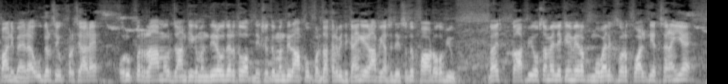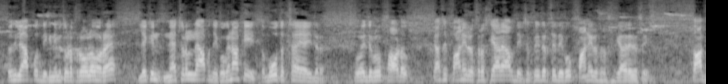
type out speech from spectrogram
पानी बह रहा है, उधर से ऊपर से आ रहा है, और ऊपर राम और जानकी का मंदिर है उधर तो आप देख सकते हो, मंदिर आपको ऊपर जाकर भी दिखाएँगे, और आप यहाँ से देख सकते हो पहाड़ों का व्यू गाइस, काफ़ी हो समय लेकिन मेरा मोबाइल का थोड़ा क्वालिटी अच्छा नहीं है तो इसलिए आपको दिखने में थोड़ा प्रॉब्लम हो रहा है। लेकिन नेचुरल आप देखोगे ना कि तो बहुत अच्छा है इधर। और इधर वो पहाड़, यहाँ से पानी रस रस के आ रहा है, आप देख सकते हो इधर से देखो, पानी रस रस के आ रहा है इधर से। तो आप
